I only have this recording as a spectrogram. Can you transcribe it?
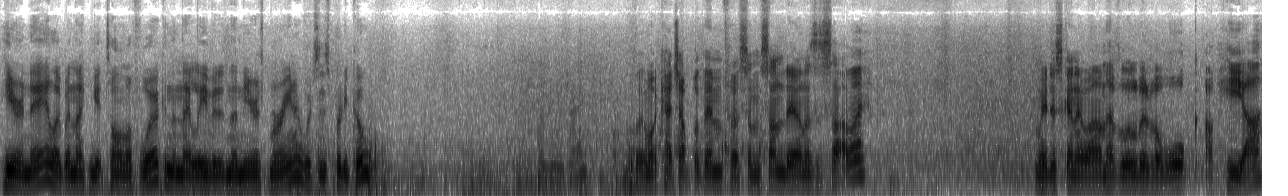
here and there, like when they can get time off work, and then they leave it in the nearest marina, which is pretty cool. We might catch up with them for some sundowners a Savo. We're just going to um, have a little bit of a walk up here.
